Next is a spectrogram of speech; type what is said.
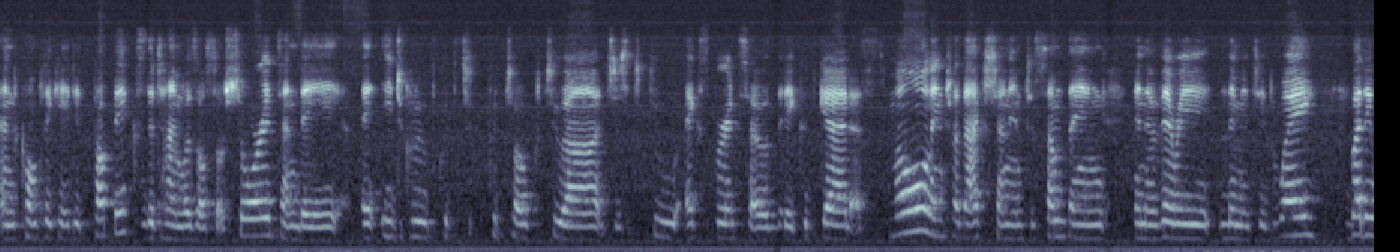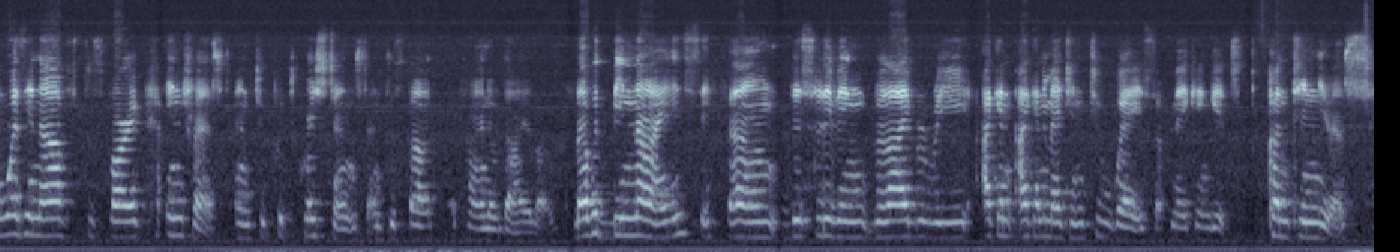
and complicated topics. The time was also short, and they each group could could talk to uh, just two experts, so they could get a small introduction into something in a very limited way but it was enough to spark interest and to put questions and to start a kind of dialogue. That would be nice if um, this living library. I can I can imagine two ways of making it continuous.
